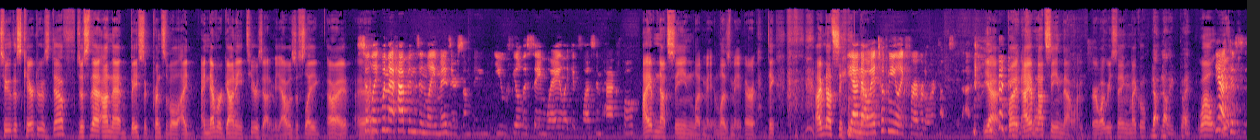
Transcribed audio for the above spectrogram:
to this character's death, just that on that basic principle, I I never got any tears out of me. I was just like, all right. So I'm- like when that happens in Les Mis or something, you feel the same way, like it's less impactful. I have not seen Lesme, Lesme, or think, I've not seen. Yeah, no, it took me like forever to learn how to say that. Yeah, but I have not seen that one. Or what were you saying, Michael? No, no, go ahead. Well, Yeah, because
